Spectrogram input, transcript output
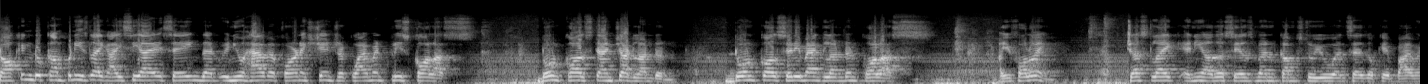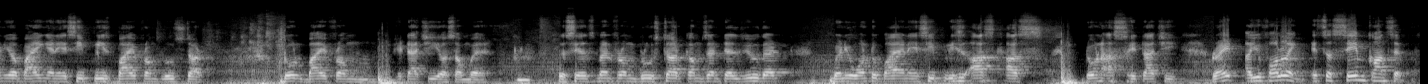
talking to companies like ici saying that when you have a foreign exchange requirement please call us. Don't call stanchart london. Don't call citibank london call us. Are you following? Just like any other salesman comes to you and says okay buy when you're buying an ac please buy from blue star. Don't buy from hitachi or somewhere. The salesman from blue star comes and tells you that when you want to buy an ac please ask us don't ask hitachi right? Are you following? It's the same concept.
